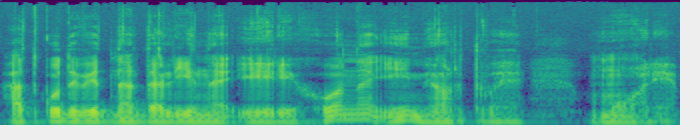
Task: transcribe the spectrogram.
откуда видна долина Иерихона и Мертвое море.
